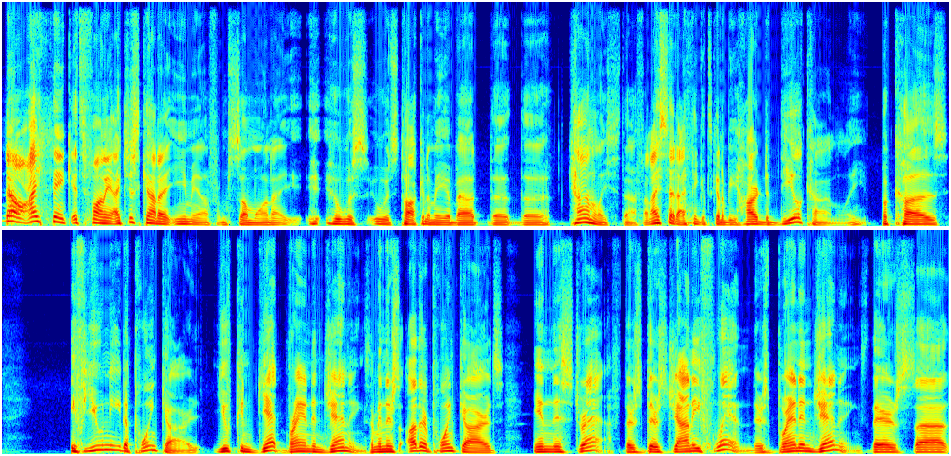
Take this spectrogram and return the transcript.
No, I think it's funny. I just got an email from someone I, who was who was talking to me about the the Conley stuff, and I said I think it's going to be hard to deal Conley because if you need a point guard, you can get Brandon Jennings. I mean, there's other point guards in this draft. There's there's Johnny Flynn. There's Brandon Jennings. There's uh,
